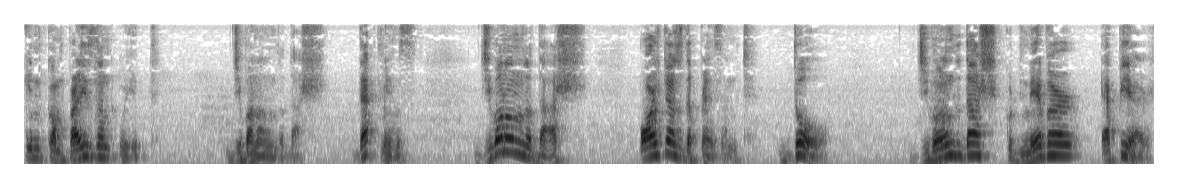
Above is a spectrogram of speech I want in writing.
in comparison with Jivananda Das. That means Jivananda Das alters the present, though Jivananda Das could never appear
